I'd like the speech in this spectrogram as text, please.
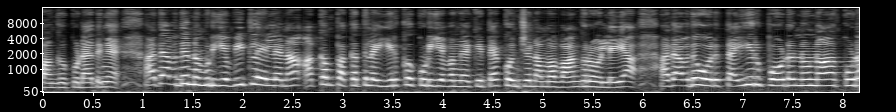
வாங்கக்கூடாதுங்க. அதாவது நம்முடைய வீட்டில் இல்லைன்னா அக்கம் பக்கத்தில் இருக்கக்கூடியவங்க கிட்ட கொஞ்சம் நம்ம வாங்குறோம் இல்லையா? அதாவது ஒரு தயிர் போடணும்னா கூட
